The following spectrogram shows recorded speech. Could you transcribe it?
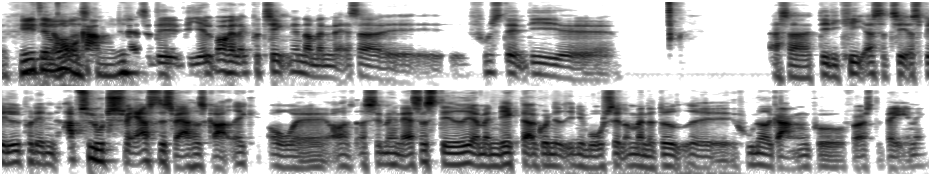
Okay, det er en hård kamp. Altså, det, det hjælper jo heller ikke på tingene, når man altså øh, fuldstændig øh, altså, dedikerer sig til at spille på den absolut sværeste sværhedsgrad, ikke? Og, øh, og, og simpelthen er så stedig, at man nægter at gå ned i niveau, selvom man er død øh, 100 gange på første bane, ikke?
